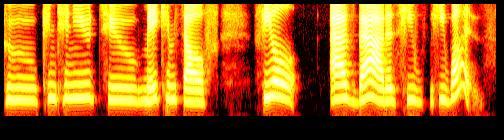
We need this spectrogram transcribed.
who continued to make himself feel as bad as he he was.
